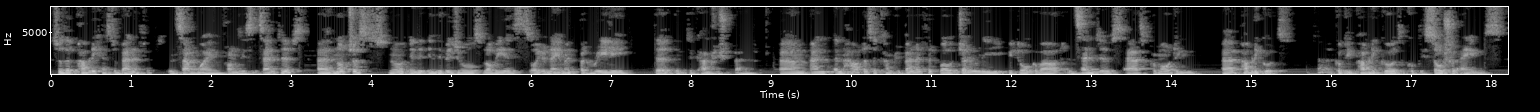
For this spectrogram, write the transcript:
So the public has to benefit in some way from these incentives, uh, not just you know, individuals, lobbyists, or you name it, but really the, the, the country should benefit. Um, and, and how does a country benefit? Well, generally we talk about incentives as promoting uh, public goods. Uh, it could be public goods, it could be social aims,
